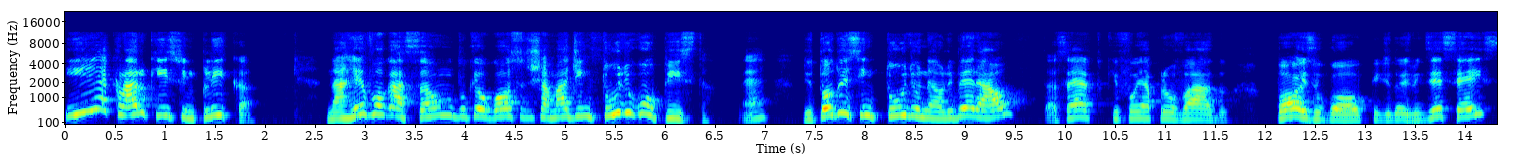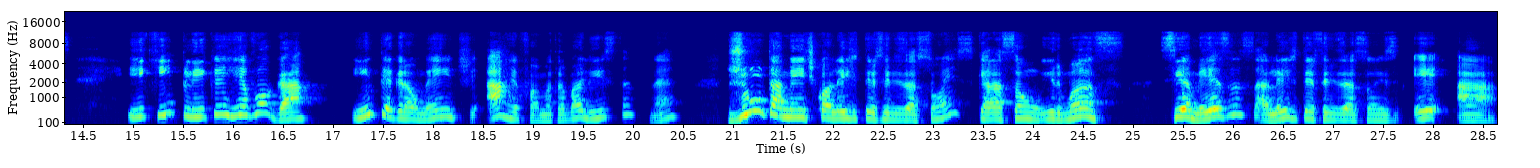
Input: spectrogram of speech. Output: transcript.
E é claro que isso implica na revogação do que eu gosto de chamar de entulho golpista, né? De todo esse entulho neoliberal, tá certo? Que foi aprovado pós o golpe de 2016 e que implica em revogar integralmente a reforma trabalhista, né? Juntamente com a lei de terceirizações, que elas são irmãs siamesas, a lei de terceirizações e a,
